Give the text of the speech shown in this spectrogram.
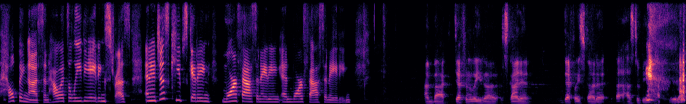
helping us and how it's alleviating stress and it just keeps getting more fascinating and more fascinating i'm back definitely the skynet definitely skynet that has to be, has to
